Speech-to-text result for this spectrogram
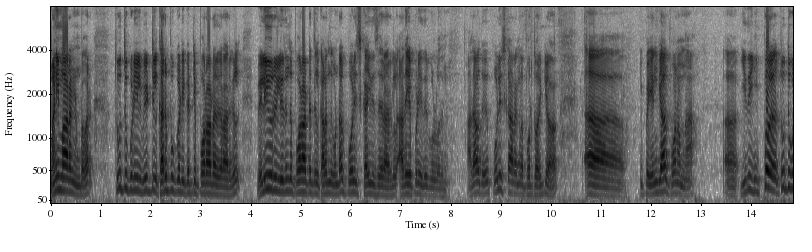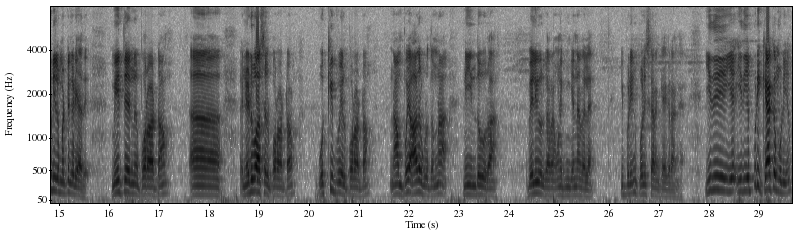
மணிமாறன் என்பவர் தூத்துக்குடியில் வீட்டில் கருப்பு கொடி கட்டி போராடுகிறார்கள். வெளியூரில் இருந்து போராட்டத்தில் கலந்து கொண்டால் போலீஸ் கைது செய்கிறார்கள். அதை எப்படி எதிர்கொள்வதுன்னு? அதாவது போலீஸ்காரங்களை பொறுத்த வரைக்கும் இப்போ எங்கேயாவது போனோம்னா இது இப்போ தூத்துக்குடியில் மட்டும் கிடையாது. மீத்தேன் போராட்டம் நெடுவாசல் போராட்டம் ஒக்கி புயல் போராட்டம். நாம் போய் ஆதரவு கொடுத்தோம்னா நீ இந்த ஊரா? வெளியூர்காரன் உனக்கு இங்கே என்ன வேலை? இப்படின்னு போலீஸ்காரன் கேட்குறாங்க இது எ- இது எப்படி கேட்க முடியும்?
